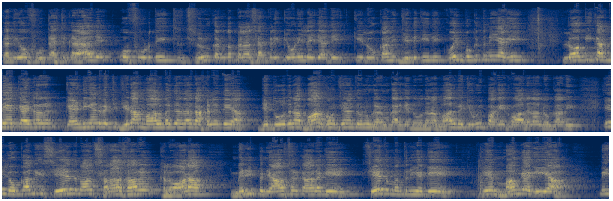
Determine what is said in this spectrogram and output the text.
ਕਦੀ ਉਹ ਫੂਡ ਟੈਸਟ ਕਰਾਇਆ ਜੇ, ਉਹ ਫੂਡ ਦੀ ਸ਼ੁਰੂ ਕਰਨ ਤੋਂ ਪਹਿਲਾਂ ਸੈਂਪਲਿੰਗ ਕਿਉਂ ਨਹੀਂ ਲਈ ਜਾਂਦੀ? ਕਿ ਲੋਕਾਂ ਦੀ ਜ਼ਿੰਦਗੀ ਦੀ ਕੋਈ ਬੁਕਤ ਨਹੀਂ ਹੈਗੀ। ਲੋਕ ਕੀ ਕਰਦੇ ਆ, ਕੈਟਰ, ਕੈਂਡੀਆਂ ਦੇ ਵਿੱਚ ਜਿਹੜਾ ਮਾਲ ਵਧਿਆ ਦਾ ਰੱਖ ਲੈਂਦੇ ਆ, ਜੇ ਦੋ ਦਿਨਾਂ ਬਾਅਦ ਫੰਕਸ਼ਨ ਆ ਤੇ ਉਹਨੂੰ ਗਰਮ ਕਰਕੇ ਦੋ ਦਿਨਾਂ ਬਾਅਦ ਵਿੱਚ ਉਹ ਵੀ ਪਾ ਕੇ ਖਵਾ ਦੇਣਾ ਲੋਕਾਂ ਦੀ। ਇਹ ਲੋਕਾਂ ਦੀ ਸਿਹਤ ਨਾਲ ਸਰਾਸਰ ਖਿਲਵਾੜ ਆ। ਮੇਰੀ ਪੰਜਾਬ ਸਰਕਾਰ ਅੱਗੇ, ਸਿਹਤ ਮੰਤਰੀ ਅੱਗੇ ਇਹ ਮੰਗ ਹੈਗੀ ਆ ਵੀ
